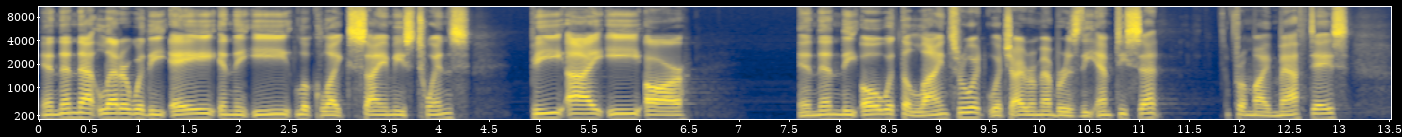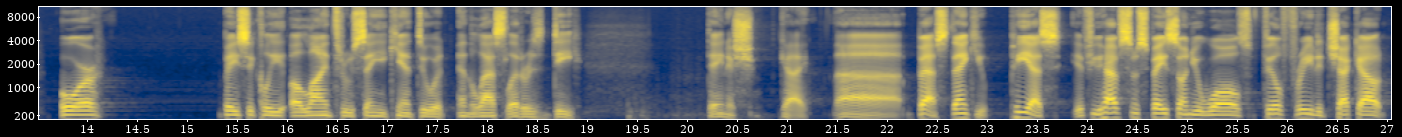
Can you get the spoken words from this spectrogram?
and then that letter with the A and the E look like Siamese twins. B I E R, and then the O with the line through it, which I remember is the empty set from my math days, or basically a line through saying you can't do it, and the last letter is D. Danish guy. Uh, best, thank you. P.S. If you have some space on your walls, feel free to check out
